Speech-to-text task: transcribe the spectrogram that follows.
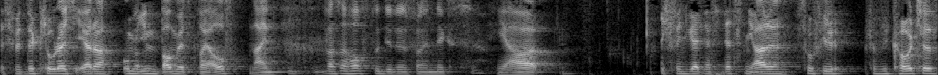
Es wird eine glorreiche Ära. Um ihn bauen wir jetzt neu auf. Nein. Was erhoffst du dir denn von den Knicks? Ja, ich finde, wir hatten jetzt die letzten Jahre so viel, so viel Coaches,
